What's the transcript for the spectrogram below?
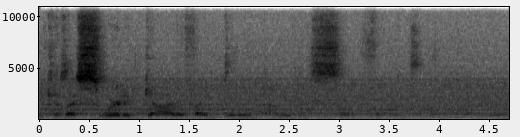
Because I swear to God, if I didn't, I would be so fucking angry.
